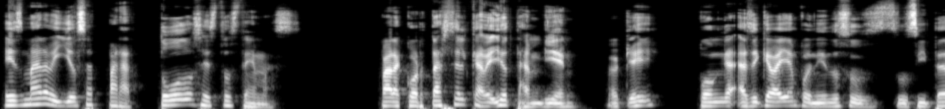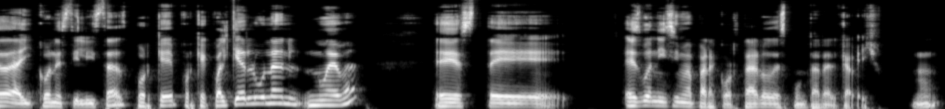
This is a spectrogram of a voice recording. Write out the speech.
es maravillosa para todos estos temas. Para cortarse el cabello también, ¿ok? Ponga, así que vayan poniendo su, su cita ahí con estilistas. ¿Por qué? Porque cualquier luna nueva, este, es buenísima para cortar o despuntar el cabello, ¿no?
